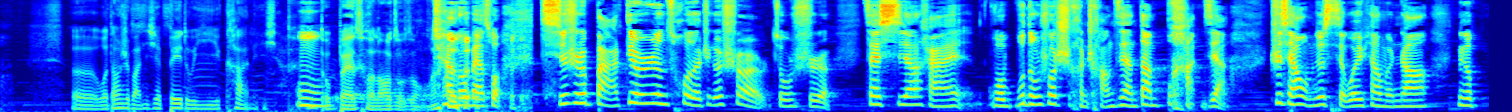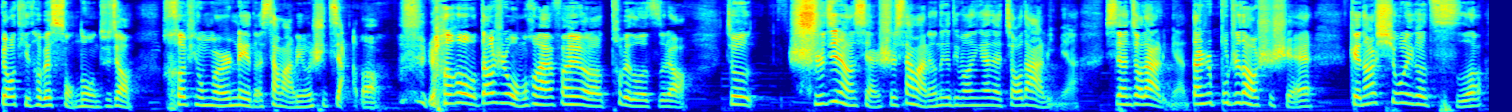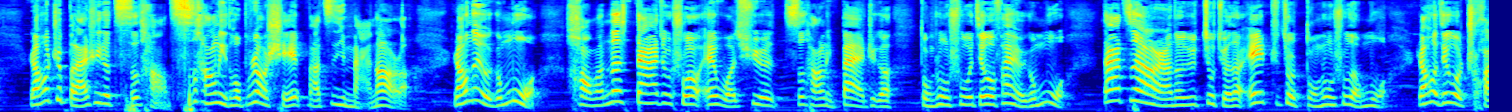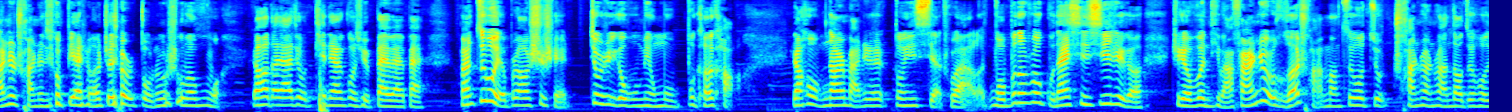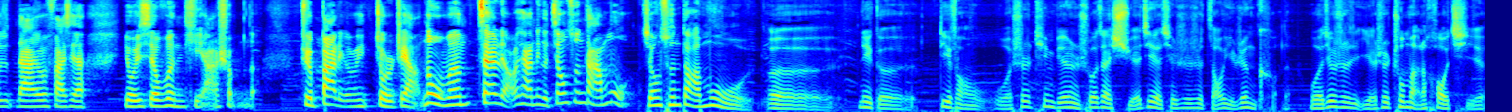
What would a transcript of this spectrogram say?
呃，我当时把那些碑都一一看了一下，嗯，都拜错老祖宗了，全都拜错。其实把地儿认错的这个事儿，就是在西安还我不能说是很常见，但不罕见。之前我们就写过一篇文章，那个标题特别耸动，就叫“和平门内的下马陵是假的”。然后当时我们后来翻阅了特别多的资料，就实际上显示下马陵那个地方应该在交大里面，西安交大里面，但是不知道是谁给那儿修了一个祠。然后这本来是一个祠堂，祠堂里头不知道谁把自己埋那儿了。然后那有个墓，好嘛，那大家就说，哎，我去祠堂里拜这个董仲舒，结果发现有一个墓，大家自然而然的就就觉得，哎，这就是董仲舒的墓。然后结果传着传着就变成了这就是董仲舒的墓，然后大家就天天过去拜拜拜，反正最后也不知道是谁，就是一个无名墓，不可考。然后我们当时把这个东西写出来了，我不能说古代信息这个这个问题吧，反正就是讹传嘛，最后就传传传到最后，大家就发现有一些问题啊什么的。这个霸陵就是这样。那我们再聊一下那个江村大墓。江村大墓，呃，那个地方我是听别人说，在学界其实是早已认可的。我就是也是充满了好奇，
